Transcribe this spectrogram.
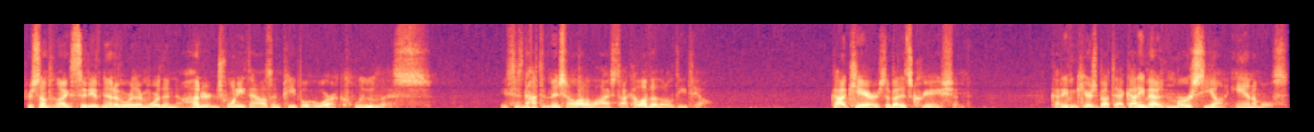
for something like the city of Nineveh where there are more than 120,000 people who are clueless? He says, not to mention a lot of livestock. I love that little detail. God cares about his creation. God even cares about that. God even has mercy on animals.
